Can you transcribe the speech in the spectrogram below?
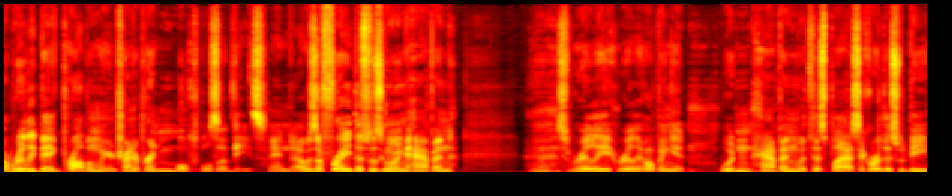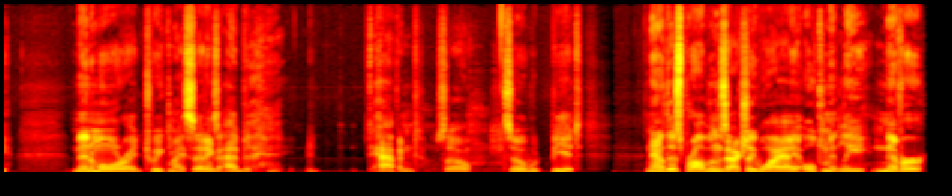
a, really big problem when you're trying to print multiples of these. And I was afraid this was going to happen. I was really, really hoping it wouldn't happen with this plastic or this would be minimal or I'd tweak my settings. I'd, it happened. So, so would be it. Now this problem is actually why I ultimately never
